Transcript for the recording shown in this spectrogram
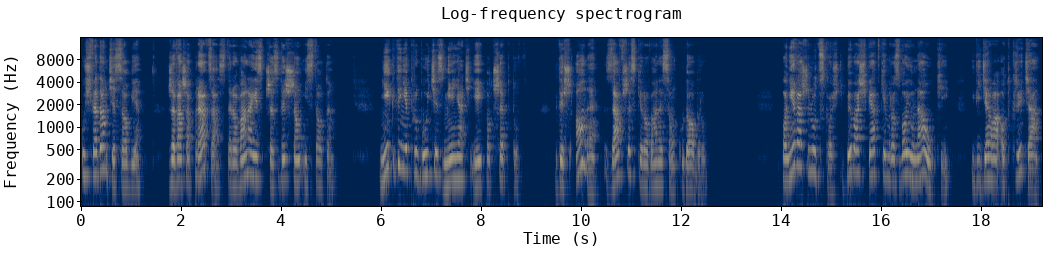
Uświadomcie sobie, że wasza praca sterowana jest przez wyższą istotę. Nigdy nie próbujcie zmieniać jej podszeptów, gdyż one zawsze skierowane są ku dobru. Ponieważ ludzkość była świadkiem rozwoju nauki i widziała odkrycia,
